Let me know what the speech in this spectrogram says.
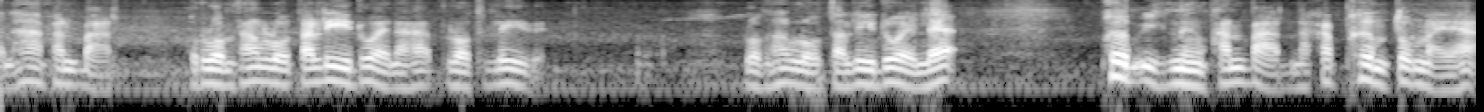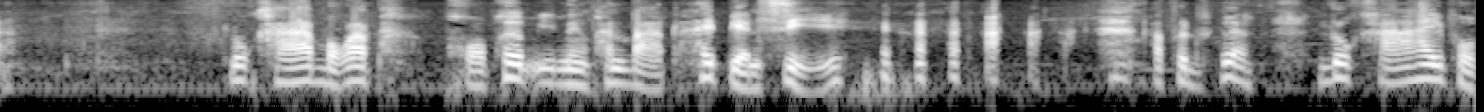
1,500,000บาท รวมทั้งโรตารี่ด้วยนะครับโรตารี่รวมทั้งโรตารี่ด้วยและเพิ่มอีกหนึ่งพันบาทนะครับ เพิ่มตรงไหนฮะลูกค้าบอกว่าขอเพิ่มอีกหนึ่งพันบาท ให้เปลี่ยนสี ครับเพื่อนๆลูกค้าให้ผม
